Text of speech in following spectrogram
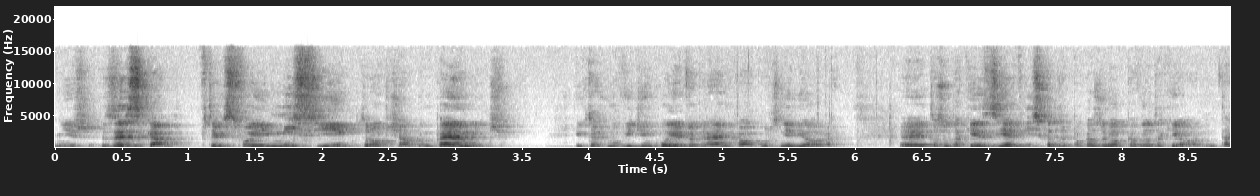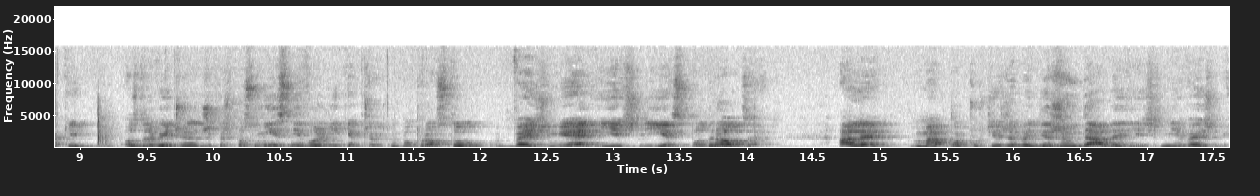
niż zyskam w tej swojej misji, którą chciałbym pełnić. I ktoś mówi, dziękuję, wygrałem konkurs, nie biorę. E, to są takie zjawiska, które pokazują pewne takie, takie ozdrowieńcze, znaczy ktoś po prostu nie jest niewolnikiem czegoś, no po prostu weźmie, jeśli jest po drodze, ale ma poczucie, że będzie żył dalej, jeśli nie weźmie.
